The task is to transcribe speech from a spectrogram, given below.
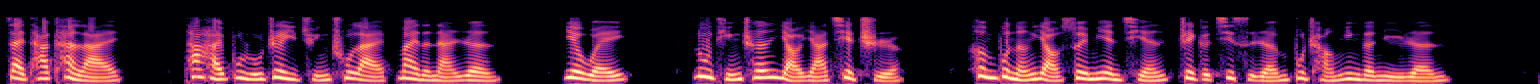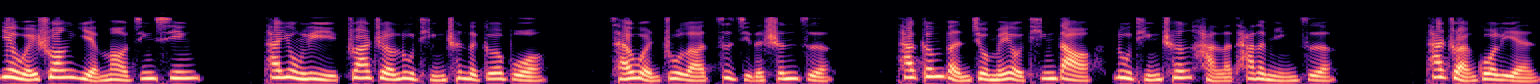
在他看来，他还不如这一群出来卖的男人。叶维，陆廷琛咬牙切齿，恨不能咬碎面前这个气死人不偿命的女人。叶维双眼冒金星，他用力抓着陆廷琛的胳膊，才稳住了自己的身子。他根本就没有听到陆廷琛喊了他的名字。他转过脸。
